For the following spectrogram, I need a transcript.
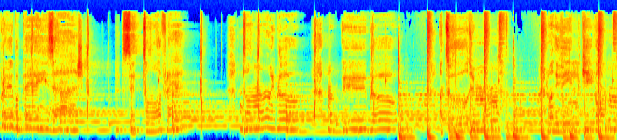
plus beau paysage, c'est ton reflet dans mon hublot, mon hublot. Un tour du monde, loin des villes qui grondent.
